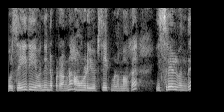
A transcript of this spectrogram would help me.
ஒரு செய்தியை வந்து என்ன பண்ணுறாங்கன்னா அவங்களுடைய வெப்சைட் மூலமாக இஸ்ரேல் வந்து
